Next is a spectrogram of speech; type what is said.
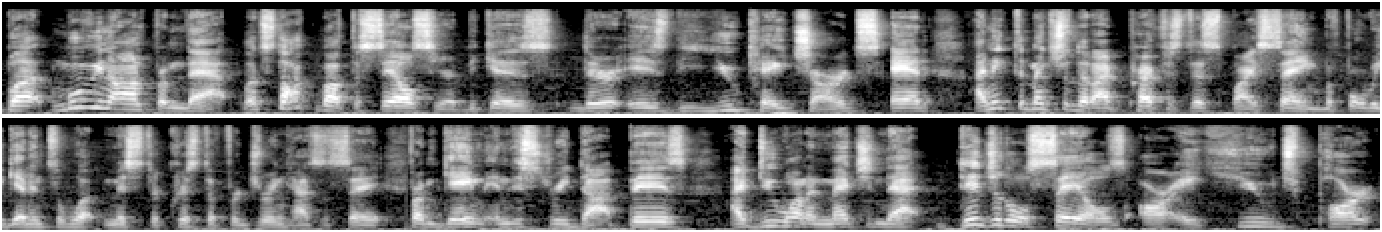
But moving on from that, let's talk about the sales here because there is the UK charts. And I need to make sure that I preface this by saying, before we get into what Mr. Christopher Dring has to say from GameIndustry.biz, I do want to mention that digital sales are a huge part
